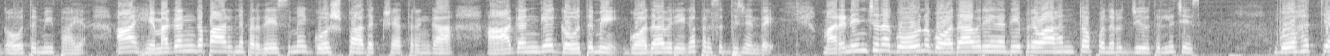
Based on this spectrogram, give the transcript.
గౌతమి పాయ ఆ హిమగంగ పారిన ప్రదేశమే గోష్పాద క్షేత్రంగా ఆ గంగే గౌతమి గోదావరిగా ప్రసిద్ధి చెందాయి మరణించిన గోవును గోదావరి నదీ ప్రవాహంతో పునరుజ్జీవితుల్ని చేసి గోహత్య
